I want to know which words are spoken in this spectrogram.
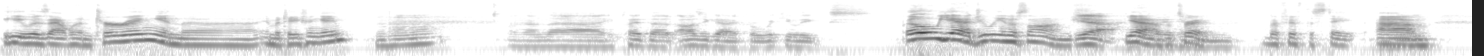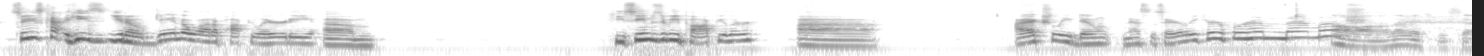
He was Alan Turing in the Imitation Game. mhm. And then the, he played that Aussie guy for WikiLeaks. Oh yeah, Julian Assange. Yeah. yeah, that's right. him. the Fifth Estate. Mhm. Um, so he's kind he's you know gained a lot of popularity. Um, he seems to be popular. Uh, I actually don't necessarily care for him that much. Aw, that makes me sad.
